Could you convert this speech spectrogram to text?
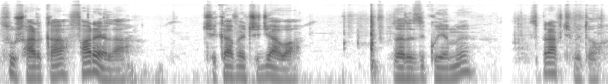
Suszarka Farela. Ciekawe czy działa. Zaryzykujemy? Sprawdźmy to.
